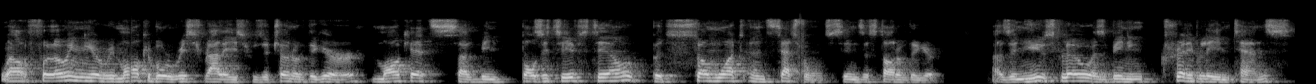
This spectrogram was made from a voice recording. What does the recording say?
Well, following a remarkable risk rally through the turn of the year, markets have been positive still, but somewhat unsettled since the start of the year. As the news flow has been incredibly intense,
